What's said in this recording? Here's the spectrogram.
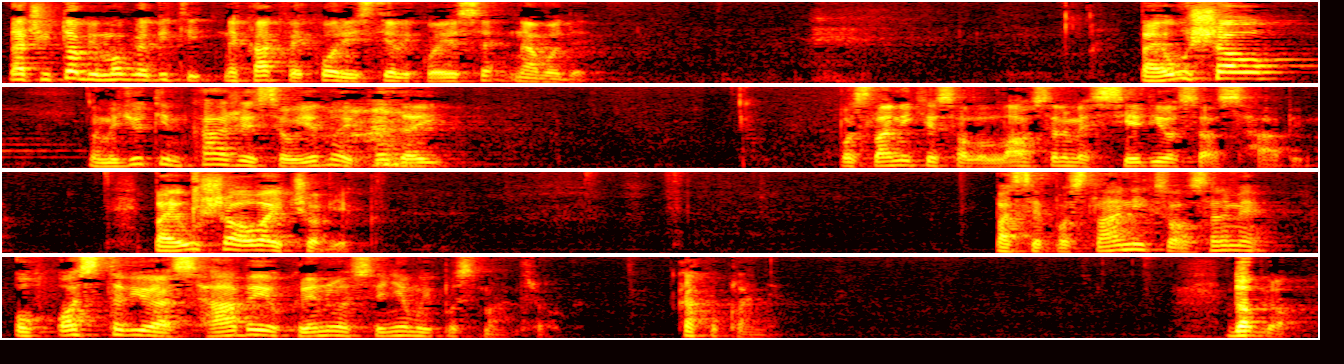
Znači, to bi mogle biti nekakve koristi ili koje se navode. Pa je ušao, no međutim, kaže se u jednoj predaji, poslanik je, sallallahu sallam, sjedio sa ashabima. Pa je ušao ovaj čovjek. Pa se poslanik, sallallahu sallam, ostavio ashabe i okrenuo se njemu i posmatrao. Kako klanja? Dobro,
